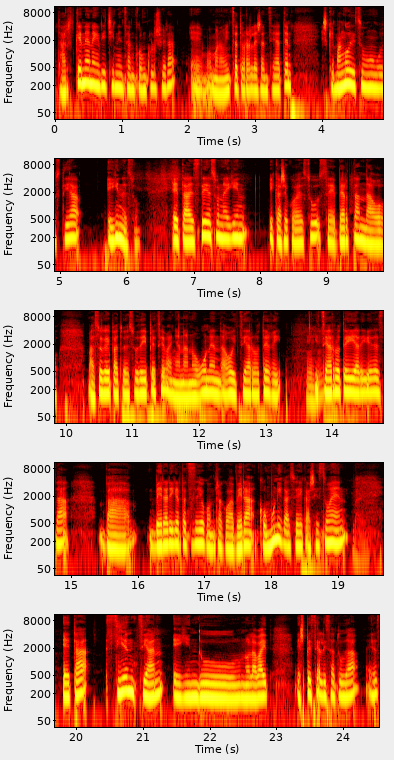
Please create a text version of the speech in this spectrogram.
eta azkenean egiritsi nintzen konklusiora, e, bueno, nintzat horrela esan zidaten, eske mango dizugun guztia egin dezu. Eta ez diezun egin ikasiko duzu, ze bertan dago, batzuk aipatu duzu DIPC, baina nanogunen dago itziarrotegi. Mm Itziarrotegi adibidez da, ba, berari gertatzen zaio kontrakoa, bera komunikazioa ikasi zuen, bai. eta zientzian egin du nolabait espezializatu da, ez?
